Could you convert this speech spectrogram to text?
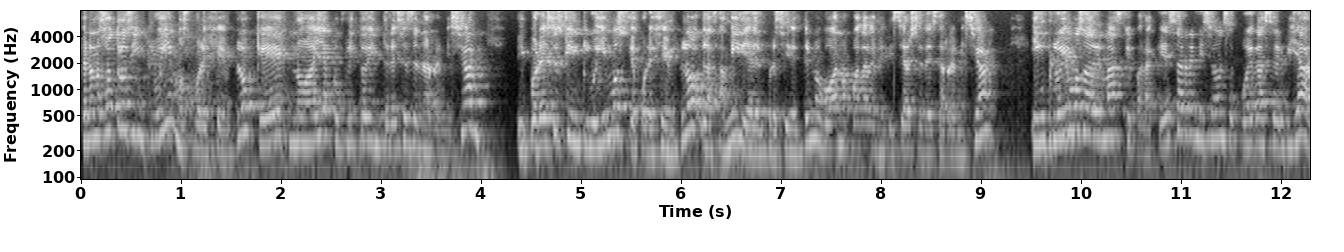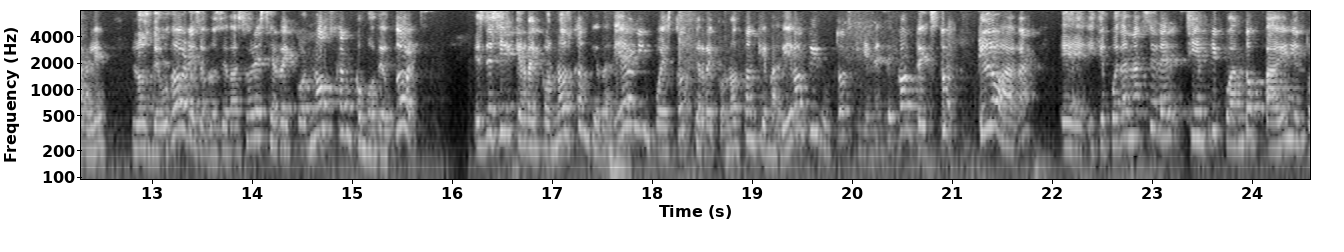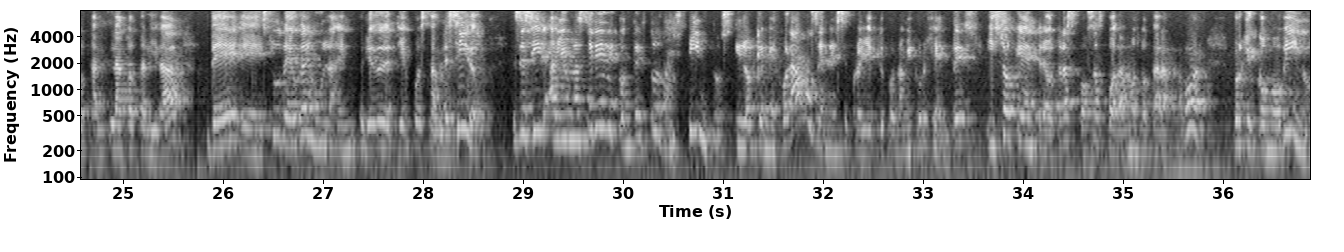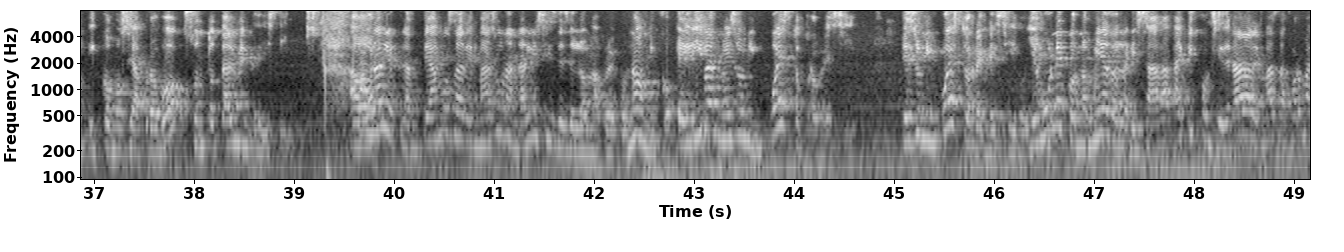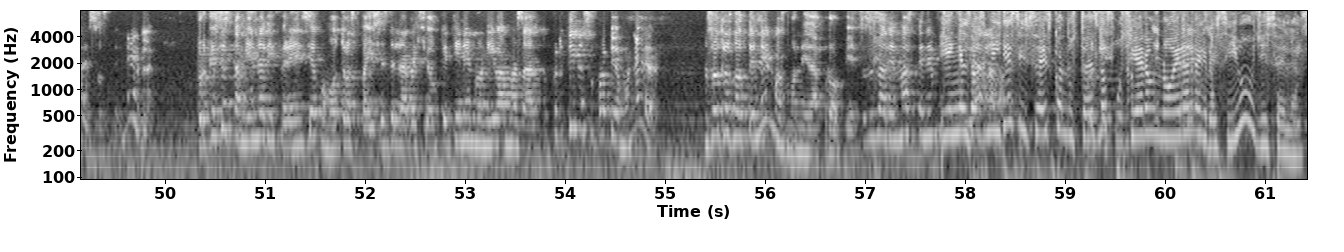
Pero nosotros incluimos, por ejemplo, que no haya conflicto de intereses en la remisión. Y por eso es que incluimos que, por ejemplo, la familia del presidente Novoa no pueda beneficiarse de esa remisión. Incluimos además que para que esa remisión se pueda hacer viable, los deudores o los evasores se reconozcan como deudores. Es decir, que reconozcan que evadieron impuestos, que reconozcan que evadieron tributos y en ese contexto que lo hagan eh, y que puedan acceder siempre y cuando paguen el total, la totalidad de eh, su deuda en un, en un, periodo de tiempo establecido. Es decir, hay una serie de contextos distintos y lo que mejoramos en ese proyecto económico urgente hizo que, entre otras cosas, podamos votar a favor, porque como vino y como se aprobó son totalmente distintos. Ahora le planteamos además un análisis desde lo macroeconómico. El IVA no es un impuesto progresivo es un impuesto regresivo y en una economía dolarizada hay que considerar además la forma de sostenerla Porque esa es también la diferencia con otros países de la región que tienen un IVA más alto, pero tienen su propia moneda. Nosotros no tenemos moneda propia, entonces además tenemos... Y en el 2016, cuando ustedes lo pusieron, ¿no era regresivo, Gisela?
